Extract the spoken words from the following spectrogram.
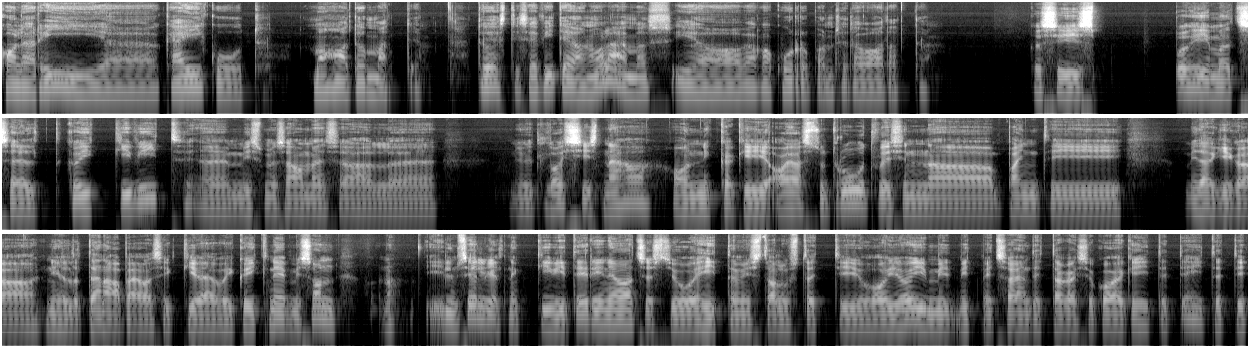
galerii käigud maha tõmmati. Tõesti, see video on olemas ja väga kurb on seda vaadata. kas siis põhimõtteliselt kõik kivid, mis me saame seal äh, nüüd lossis näha, on ikkagi ajastu truud või sinna pandi midagi ka nii-öelda tänapäevaseid kive või kõik need, mis on, noh, ilmselgelt need kivid erinevad, sest ju ehitamist alustati ju oi-oi, mitmeid sajandeid tagasi ju kogu aeg ehitati, ehitati,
